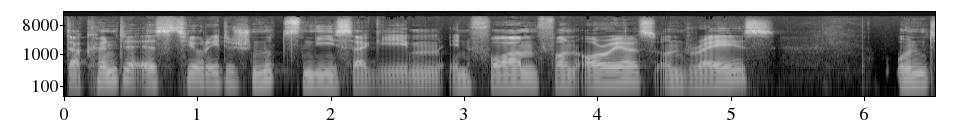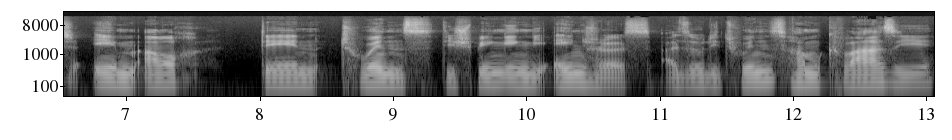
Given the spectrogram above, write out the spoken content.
da könnte es theoretisch Nutznießer geben in Form von Orioles und Rays und eben auch den Twins. Die spielen gegen die Angels. Also die Twins haben quasi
